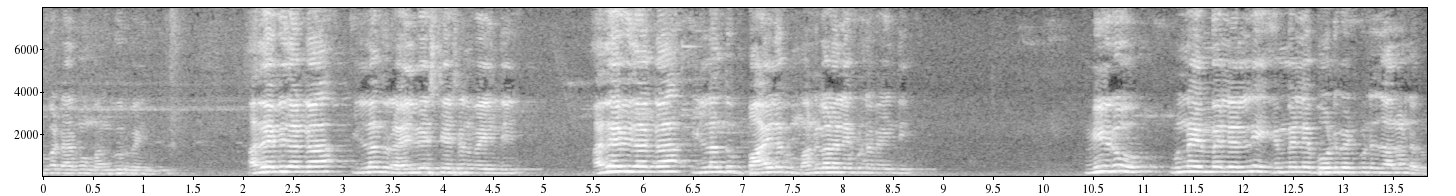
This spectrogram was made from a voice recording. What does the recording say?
ఒక టర్మ్ మంగూరు పోయింది. అదేవిధంగా ఇల్లందు రైల్వే స్టేషన్ పోయింది. అదేవిధంగా ఇల్లందు బాయిలకు మనుగడ లేకుండా పోయింది. మీరు ఉన్న ఎమ్మెల్యేలని ఎమ్మెల్యే బోర్డు పెట్టుకుంటే చాలన్నారు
